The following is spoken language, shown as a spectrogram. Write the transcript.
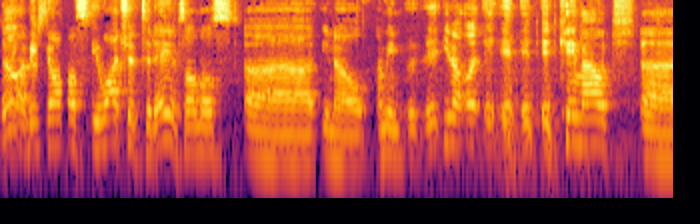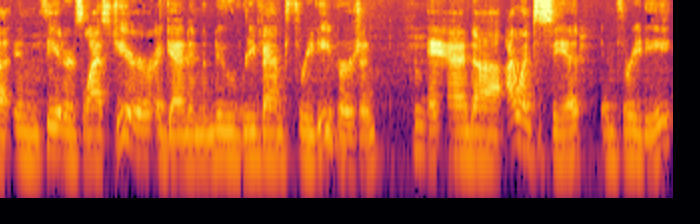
No, Like, I mean you almost you watch it today. It's almost uh, you know. I mean, it, you know, it, it, it came out uh, in theaters last year again in the new revamped 3D version, and uh, I went to see it in 3D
